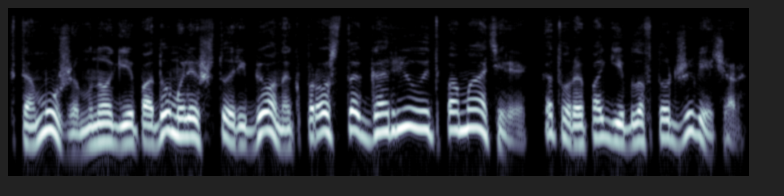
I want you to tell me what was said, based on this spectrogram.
К тому же многие подумали, что ребенок просто горюет по матери, которая погибла в тот же вечер.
